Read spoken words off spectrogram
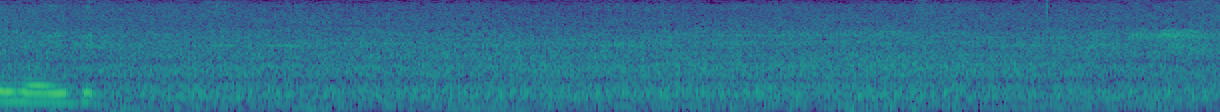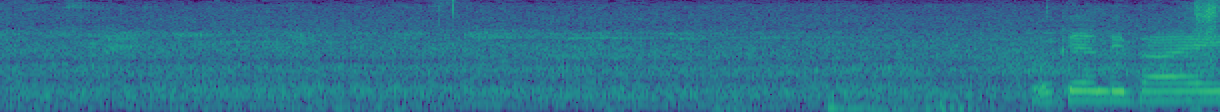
ఇగో ఇది. ఓకే అండి బాయ్.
